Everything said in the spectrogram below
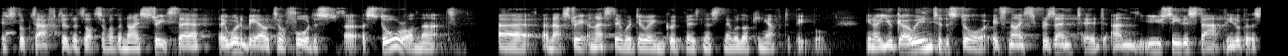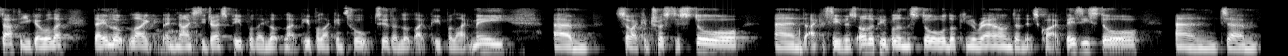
It's looked after. There's lots of other nice streets there. They wouldn't be able to afford a, a store on that uh, in that street unless they were doing good business and they were looking after people. You know, you go into the store, it's nicely presented, and you see the staff. And you look at the staff, and you go, well, they, they look like they're nicely dressed people. They look like people I can talk to. They look like people like me. Um, so I can trust this store, and I can see there's other people in the store looking around, and it's quite a busy store. And um,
